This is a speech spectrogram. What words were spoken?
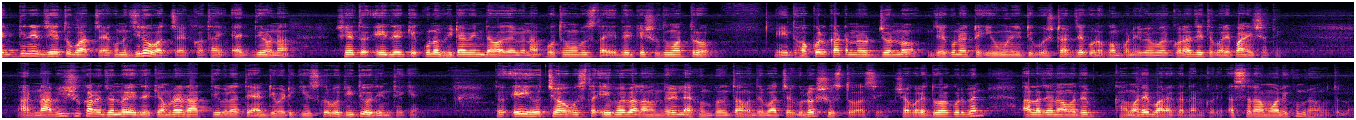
একদিনের যেহেতু বাচ্চা এখনও জিরো বাচ্চা এক কথায়, একদিনও না। সেহেতু এদেরকে কোনো ভিটামিন দেওয়া যাবে না। প্রথম অবস্থায় এদেরকে শুধুমাত্র এই ধকল কাটানোর জন্য যে কোনো একটা ইমিউনিটি বুস্টার যে কোনো কোম্পানির ব্যবহার করা যেতে পারে পানির সাথে। আর নাভি শুকানোর জন্য এদেরকে আমরা রাত্রিবেলাতে অ্যান্টিবায়োটিক ইউজ করব দ্বিতীয় দিন থেকে। তো এই হচ্ছে অবস্থা। এইভাবে আলহামদুলিল্লাহ এখন পর্যন্ত আমাদের বাচ্চাগুলো সুস্থ আছে। সকলে দোয়া করবেন। আল্লাহ যেন আমাদের খামারে বারাকা দান করে। আসসালামু আলাইকুম রহমতুল্লাহ।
